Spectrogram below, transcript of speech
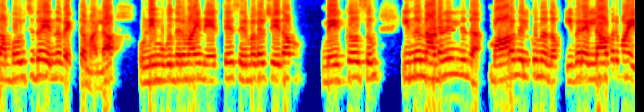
സംഭവിച്ചത് എന്ന് വ്യക്തമല്ല. ഉണ്ണി മുകുന്ദനുമായി നേരത്തെ സിനിമകൾ ചെയ്ത മേക്കേഴ്സും ഇന്ന് നടനിൽ നിന്ന് മാറി നിൽക്കുന്നെന്നും ഇവരെല്ലാവരുമായി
